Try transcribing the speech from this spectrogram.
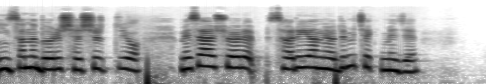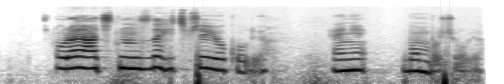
insanı böyle şaşırtıyor. Mesela şöyle sarı yanıyor değil mi çekmece? Orayı açtığınızda hiçbir şey yok oluyor. Yani bomboş oluyor.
